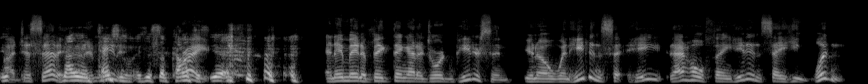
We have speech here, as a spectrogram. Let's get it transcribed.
It, I just said it. It's not even intentional. It. It's just subconscious. Right. Yeah. and they made a big thing out of Jordan Peterson. You know, when he didn't say he that whole thing, he didn't say he wouldn't.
